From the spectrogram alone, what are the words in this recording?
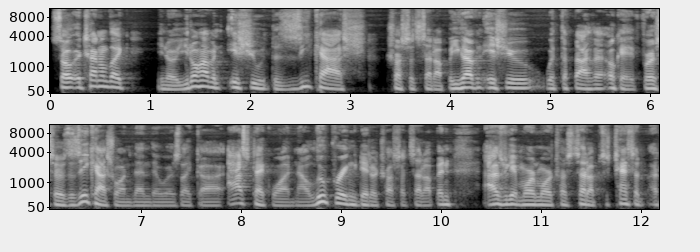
So it's kind of like you know you don't have an issue with the Zcash trusted setup, but you have an issue with the fact that okay, first there was a Zcash one, then there was like a Aztec one. Now Loopring did a trusted setup, and as we get more and more trusted setups, the chance that uh,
